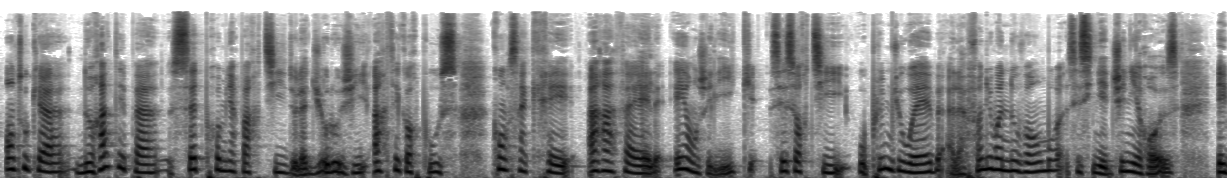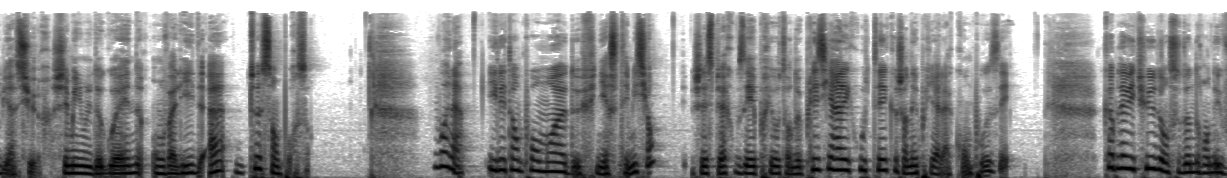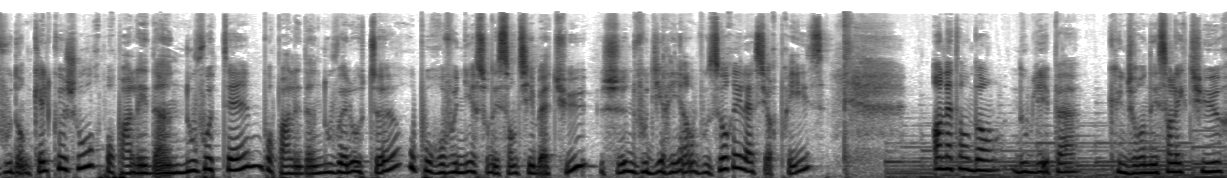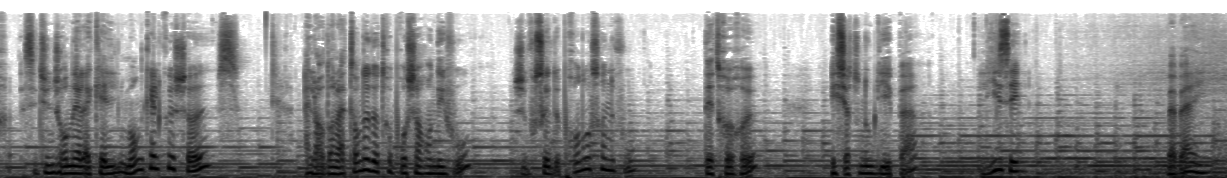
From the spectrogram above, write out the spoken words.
En tout cas, ne ratez pas cette première partie de la duologie Arte Corpus consacrée à Raphaël et Angélique. C'est sorti aux plumes du web à la fin du mois de novembre. C'est signé Jenny Rose. Et bien sûr, chez Mille de Gwen, on valide à 200%. Voilà, il est temps pour moi de finir cette émission. J'espère que vous avez pris autant de plaisir à l'écouter que j'en ai pris à la composer. Comme d'habitude, on se donne rendez-vous dans quelques jours pour parler d'un nouveau thème, pour parler d'un nouvel auteur ou pour revenir sur des sentiers battus. Je ne vous dis rien, vous aurez la surprise. En attendant, n'oubliez pas qu'une journée sans lecture, c'est une journée à laquelle il manque quelque chose. Alors dans l'attente de notre prochain rendez-vous, je vous souhaite de prendre soin de vous, d'être heureux et surtout n'oubliez pas, lisez. Bye bye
